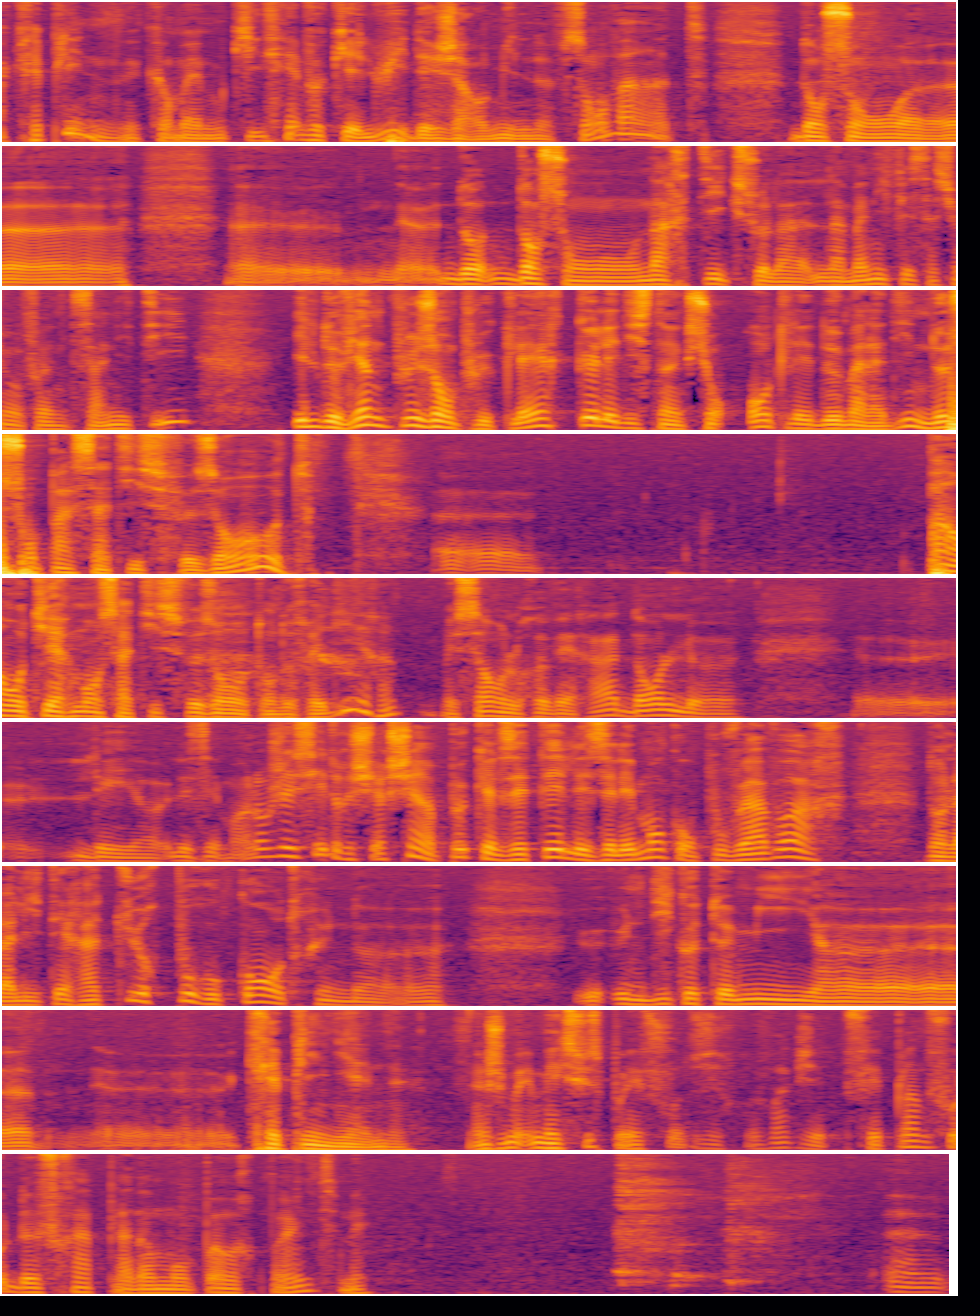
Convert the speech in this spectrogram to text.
Kreplin, quand même, qui évoquait lui déjà en 1920, dans son, dans, son article sur la manifestation of insanity, il devient de plus en plus clair que les distinctions entre les deux maladies ne sont pas satisfaisantes. Euh, pas entièrement satisfaisantes, on devrait dire, hein, mais ça on le reverra dans euh, les, euh, les, éléments. Alors j'ai essayé de rechercher un peu quels étaient les éléments qu'on pouvait avoir dans la littérature pour ou contre une, dichotomie créplinienne. Je m'excuse pour les fautes, je vois que j'ai fait plein de fautes de frappe là dans mon PowerPoint, mais... Euh,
